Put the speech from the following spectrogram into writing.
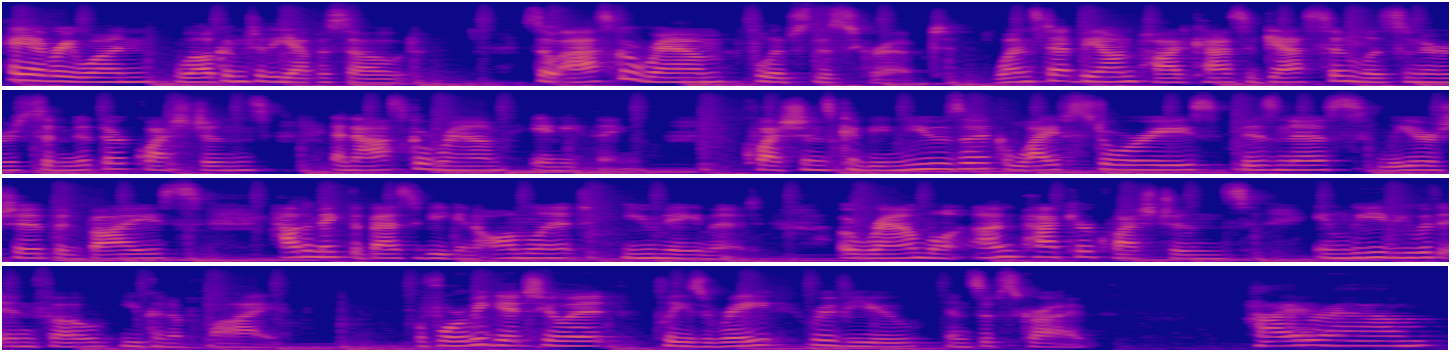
Hey everyone, welcome to the episode. So Ask Aram flips the script. One Step Beyond podcast guests and listeners submit their questions and ask Aram anything. Questions can be music, life stories, business, leadership, advice, how to make the best vegan omelet, you name it. Aram will unpack your questions and leave you with info you can apply. Before we get to it, please rate, review, and subscribe. Hi, Ram.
